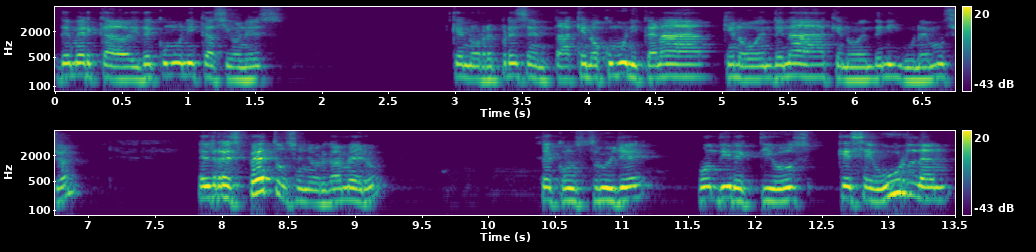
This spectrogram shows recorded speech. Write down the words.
de mercado y de comunicaciones que no representa, que no comunica nada, que no vende nada, que no vende ninguna emoción. El respeto, señor Gamero, se construye con directivos que se burlan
